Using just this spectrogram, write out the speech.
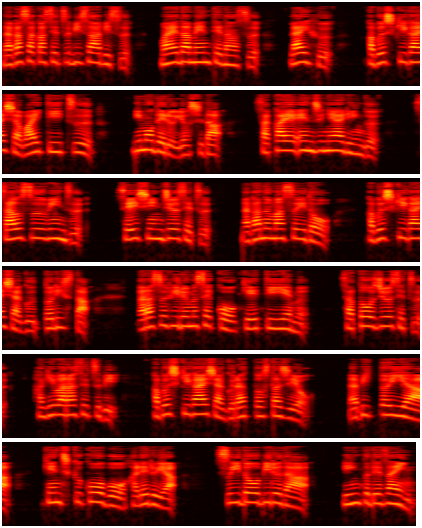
長坂設備サービス、前田メンテナンス、ライフ、株式会社 YT2、リモデル吉田、栄エンジニアリング、サウスウィンズ、西神住設、長沼水道、株式会社グッドリスタ、ガラスフィルム施工 KTM、佐藤住設、萩原設備、株式会社グラッドスタジオ、ラビットイヤー、建築工房ハレルヤ、水道ビルダー、リンクデザイン、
